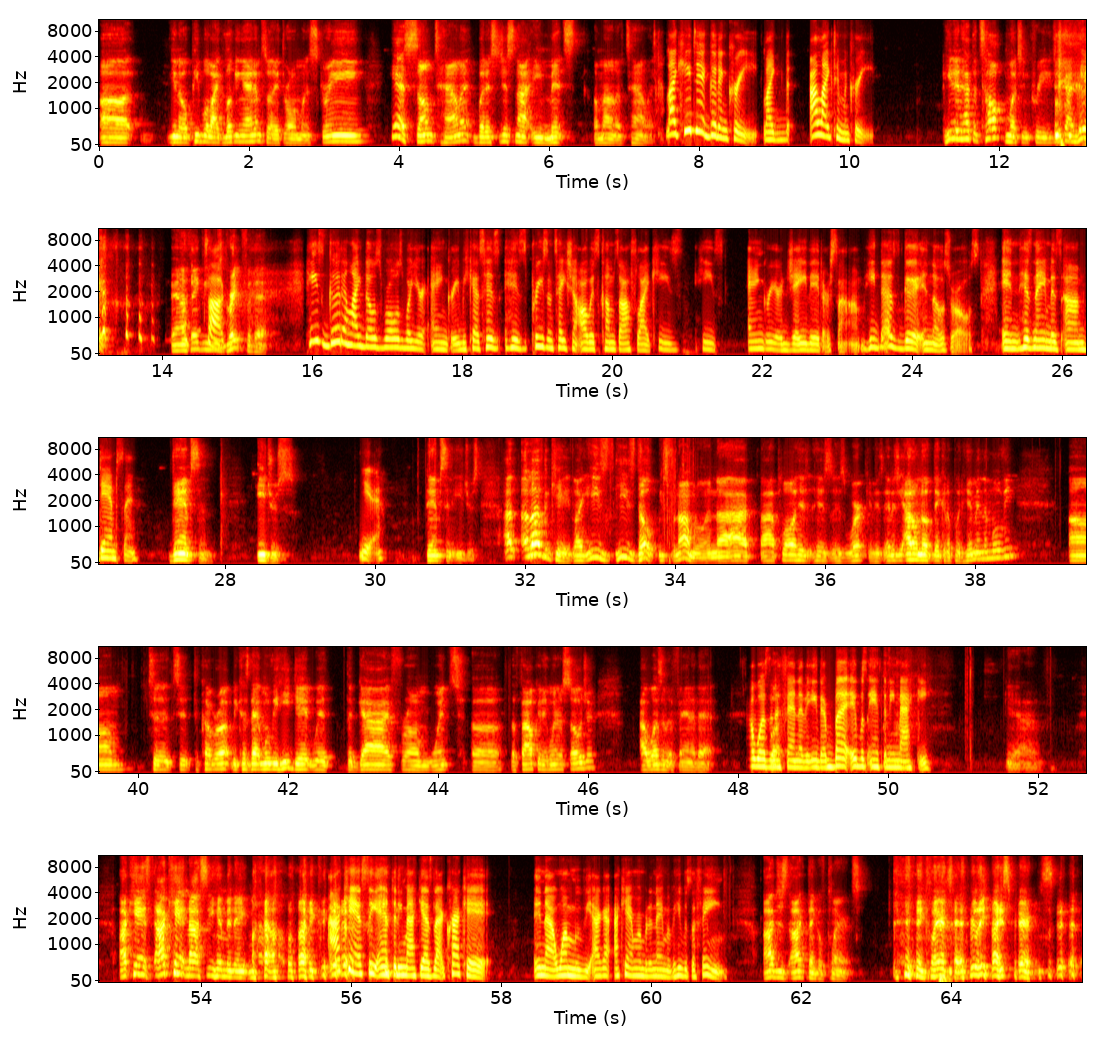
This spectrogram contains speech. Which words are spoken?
Uh, you know, people like looking at him, so they throw him on the screen. He has some talent, but it's just not immense amount of talent. Like he did good in Creed. Like th- I liked him in Creed. He didn't have to talk much in Creed; he just got hit, and I think he was great for that. He's good in like those roles where you're angry because his his presentation always comes off like he's he's angry or jaded or something. He does good in those roles. And his name is um Damson. Damson, Idris, Yeah. Damson, Idris. I, I love the kid. Like he's he's dope. He's phenomenal, and uh, I I applaud his his his work and his energy. I don't know if they could have put him in the movie, um, to to to cover up because that movie he did with the guy from Winter, uh, the Falcon and Winter Soldier. I wasn't a fan of that. I wasn't a fan of it either, but it was Anthony Mackie. Yeah. I can't I can't not see him in Eight Mile. like I can't see Anthony Mackie as that crackhead in that one movie. I got I can't remember the name of it. He was a fiend. I just I think of Clarence. and Clarence had really nice parents. That's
